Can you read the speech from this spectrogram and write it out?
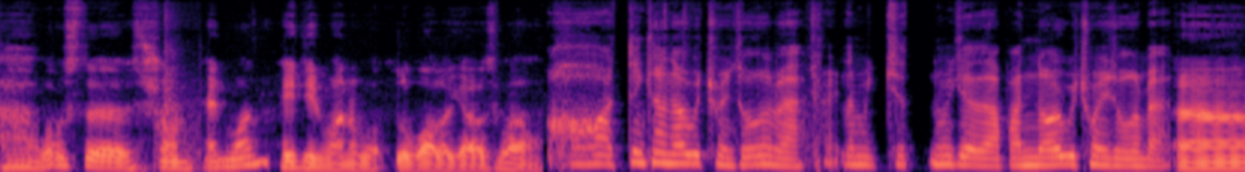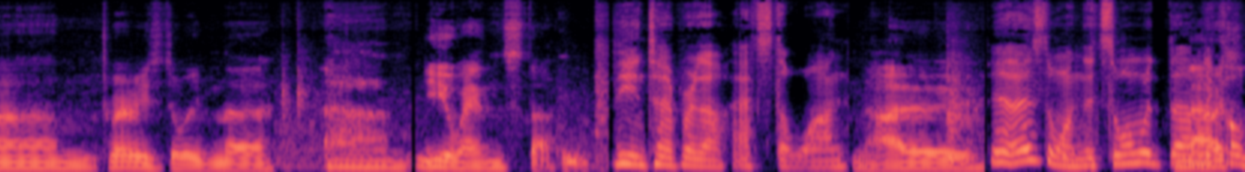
ah, what was the Sean Penn one? He did one a little while ago as well. Oh, I think I know which one you're talking about. Right, let me get let me get it up. I know which one you're talking about. Um, where he's doing the um UN stuff. The Interpreter. That's the one. No, Yeah, that's the one. It's the one with um, no, it's not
